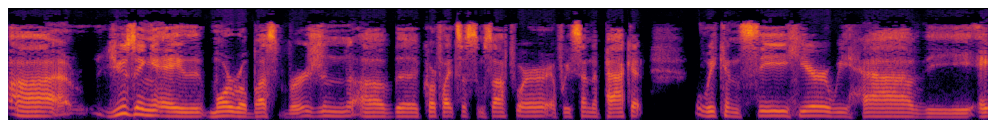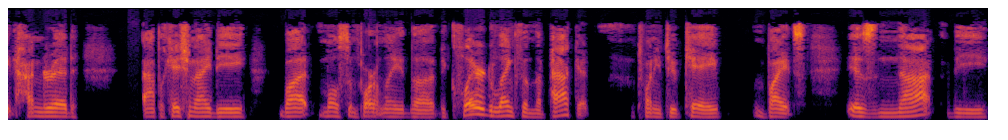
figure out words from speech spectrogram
Uh, using a more robust version of the core flight system software, if we send a packet, we can see here we have the 800 application ID but most importantly, the declared length in the packet, 22K bytes, is not the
